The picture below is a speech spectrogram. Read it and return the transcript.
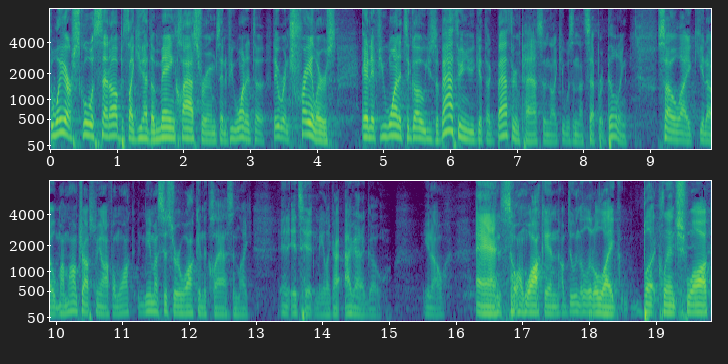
the way our school was set up, it's like you had the main classrooms, and if you wanted to, they were in trailers, and if you wanted to go use the bathroom, you get the bathroom pass, and like it was in that separate building. So like you know, my mom drops me off, and walk. Me and my sister are walking to class, and like and it's hitting me like I, I gotta go, you know. And so I'm walking, I'm doing the little like butt clench walk,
